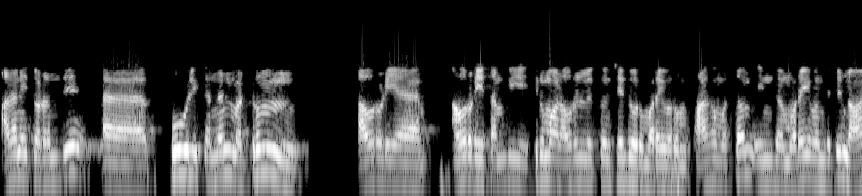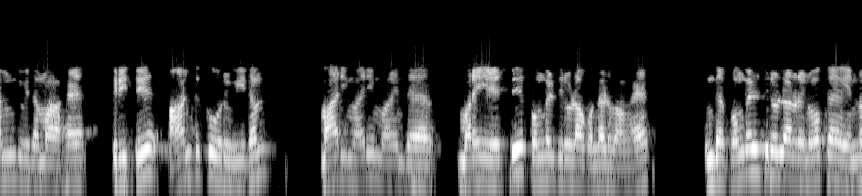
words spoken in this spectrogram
அதனைத் தொடர்ந்து ஆஹ், பூவலிக்கண்ணன் மற்றும் அவருடைய அவருடைய தம்பி திருமால் அவர்களுக்கும் சேர்ந்து ஒரு முறை வரும். ஆக மொத்தம் இந்த முறை வந்துட்டு நான்கு விதமாக பிரித்து ஆண்டுக்கு ஒரு வீதம் மாறி மாறி இந்த முறையை எடுத்து பொங்கல் திருவிழா கொண்டாடுவாங்க. இந்த பொங்கல் திருவிழாவோட நோக்கம் என்ன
